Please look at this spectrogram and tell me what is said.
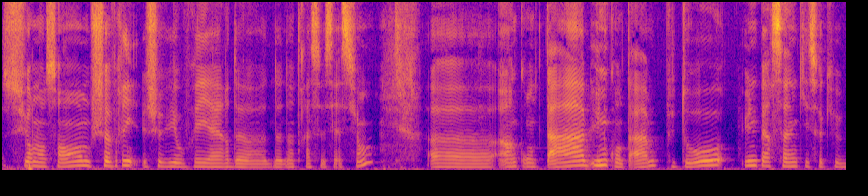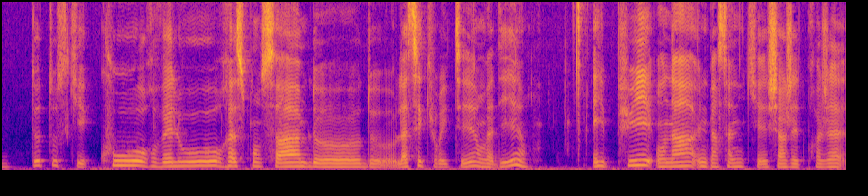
sur l'ensemble, cheville ouvrière de, de notre association, Euh, un comptable, une comptable plutôt, une personne qui s'occupe de tout ce qui est cours, vélo, responsable de la sécurité, on va dire. Et puis, on a une personne qui est chargée de projet,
